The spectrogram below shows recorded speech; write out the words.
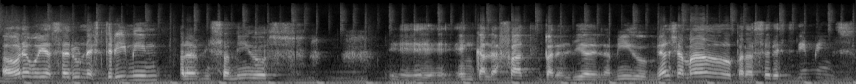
Ahora voy a hacer un streaming para mis amigos eh, en Calafat para el Día del Amigo. Me han llamado para hacer streamings,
